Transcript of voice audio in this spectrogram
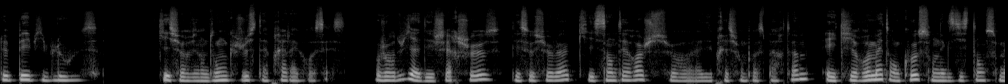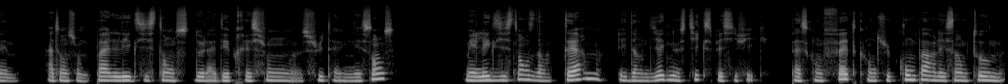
le baby blues, qui survient donc juste après la grossesse. Aujourd'hui, il y a des chercheuses, des sociologues qui s'interrogent sur la dépression postpartum et qui remettent en cause son existence même. Attention, pas l'existence de la dépression euh, suite à une naissance, mais l'existence d'un terme et d'un diagnostic spécifique. Parce qu'en fait, quand tu compares les symptômes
